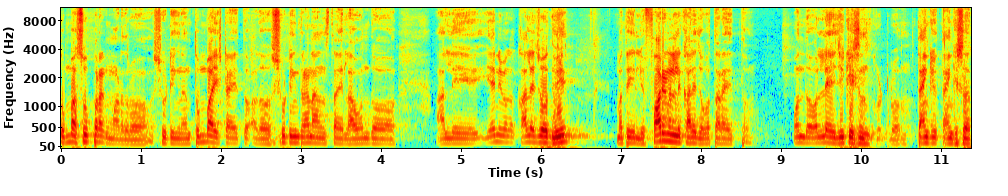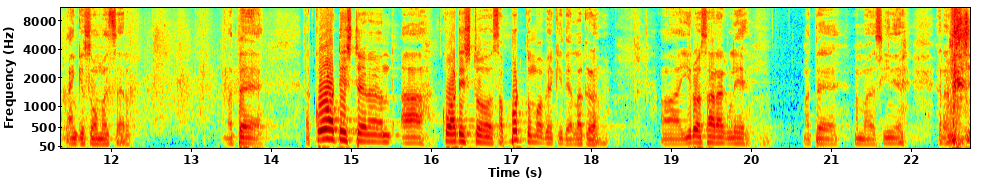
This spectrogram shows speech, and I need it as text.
ತುಂಬ ಸೂಪರಾಗಿ ಮಾಡಿದ್ರು ಶೂಟಿಂಗ್ ನನಗೆ ತುಂಬ ಇಷ್ಟ ಆಯಿತು. ಅದು ಶೂಟಿಂಗ್ ಥರ ಅನಿಸ್ತಾ ಇಲ್ಲ. ಒಂದು ಅಲ್ಲಿ ಏನು ಇವಾಗ ಕಾಲೇಜ್ ಹೋದ್ವಿ, ಮತ್ತು ಇಲ್ಲಿ ಫಾರಿನಲ್ಲಿ ಕಾಲೇಜ್ ಥರ ಇತ್ತು. ಒಂದು ಒಳ್ಳೆ ಎಜುಕೇಷನ್ಸ್ ಕೊಟ್ಟರು thank you thank you sir thank you so much sir ಮತ್ತು co artist co artist support ತುಂಬ ಬೇಕಿದೆ ಎಲ್ಲ ಕಡೆ. ಹೀರೋ ಸಾರ್ ಆಗಲಿ ಮತ್ತು ನಮ್ಮ ಸೀನಿಯರ್ ರಮೇಶ್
